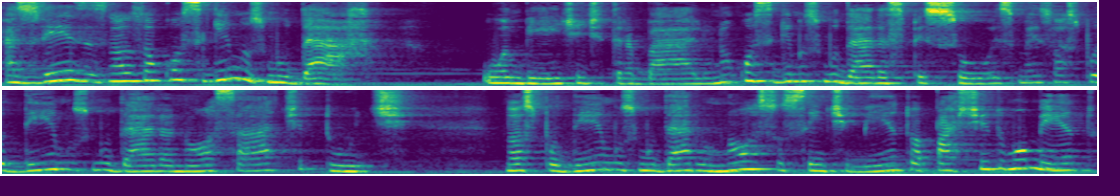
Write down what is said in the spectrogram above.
às vezes nós não conseguimos mudar o ambiente de trabalho, não conseguimos mudar as pessoas, mas nós podemos mudar a nossa atitude. Nós podemos mudar o nosso sentimento a partir do momento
